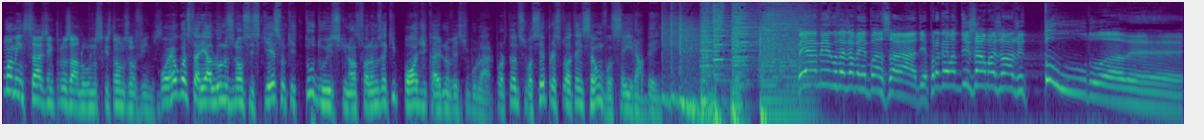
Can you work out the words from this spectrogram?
uma mensagem para os alunos que estão nos ouvindo. Bom, eu gostaria, alunos, não se esqueçam que tudo isso que nós falamos aqui pode cair no vestibular. Portanto, se você prestou atenção, você irá bem. Bem, amigos da Jovem Pan Sat, programa de Djalma Jorge, tudo a ver.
